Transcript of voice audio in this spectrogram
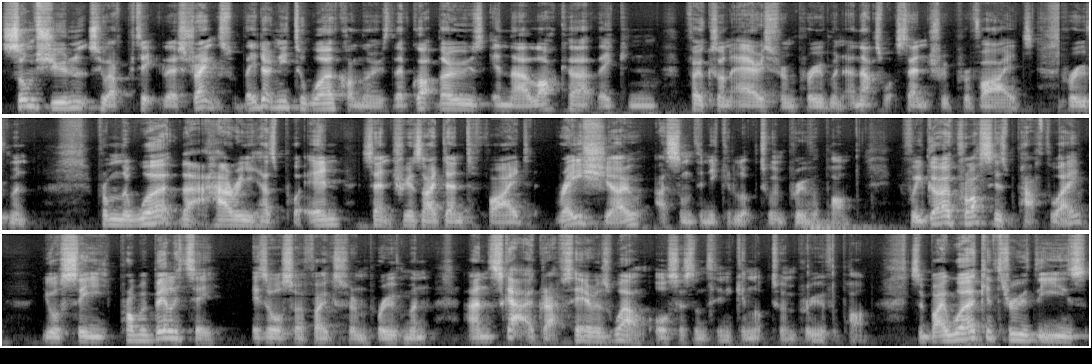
some students who have particular strengths, they don't need to work on those. They've got those in their locker. They can focus on areas for improvement, and that's what Century provides improvement. From the work that Harry has put in, Century has identified ratio as something he could look to improve upon. If we go across his pathway, you'll see probability is also a focus for improvement, and scatter graphs here as well, also something you can look to improve upon. So by working through these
